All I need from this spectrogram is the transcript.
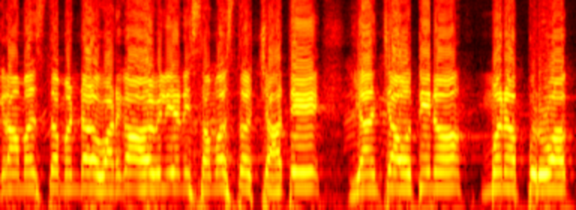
ग्रामस्थ मंडळ वडगाव हवेली आणि समस्त चाहते यांच्या वतीनं मनपूर्वक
